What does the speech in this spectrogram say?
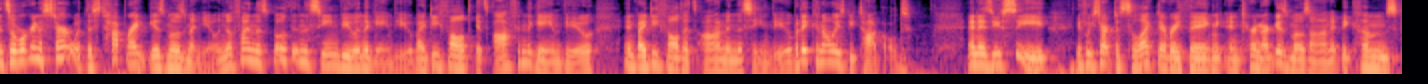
And so we're going to start with this top right gizmos menu, and you'll find this both in the scene view and the game view. By default, it's off in the game view, and by default, it's on in the scene view, but it can always be toggled. And as you see, if we start to select everything and turn our gizmos on, it becomes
